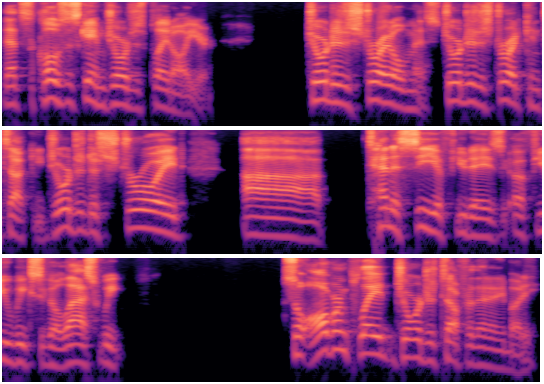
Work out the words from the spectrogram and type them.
That's the closest game Georgia's played all year. Georgia destroyed Ole Miss. Georgia destroyed Kentucky. Georgia destroyed uh, Tennessee a few days, a few weeks ago, last week. So Auburn played Georgia tougher than anybody.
